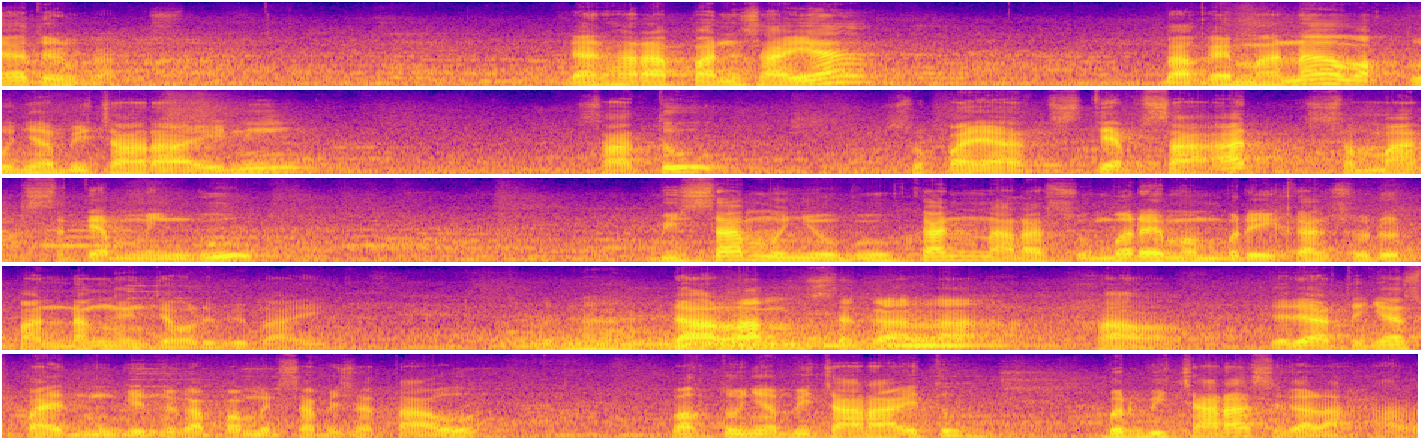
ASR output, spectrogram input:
Saya optimis bagus. Dan harapan saya bagaimana waktunya bicara ini satu supaya setiap saat semak setiap minggu bisa menyuguhkan narasumber yang memberikan sudut pandang yang jauh lebih baik Benar. dalam segala hal. Jadi artinya supaya mungkin juga pemirsa bisa tahu, waktunya bicara itu berbicara segala hal.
